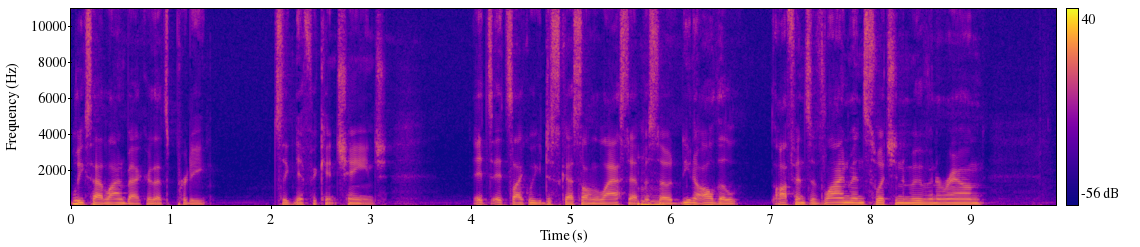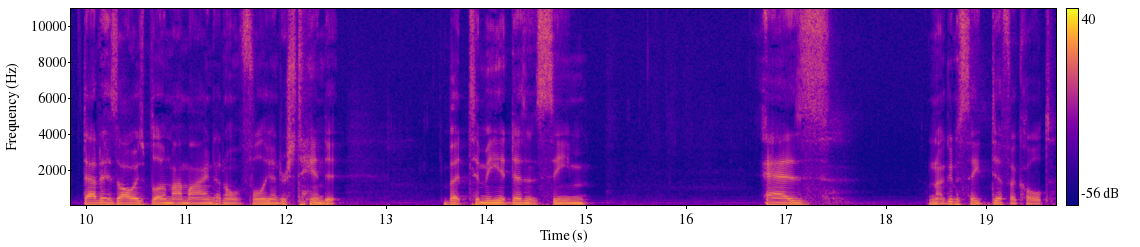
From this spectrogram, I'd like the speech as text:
weak side linebacker, that's pretty significant change. It's it's like we discussed on the last mm-hmm. episode. You know, all the offensive linemen switching and moving around. That has always blown my mind. I don't fully understand it, but to me, it doesn't seem as I'm not going to say difficult,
